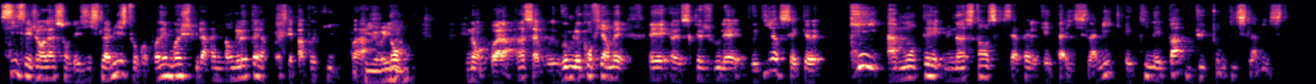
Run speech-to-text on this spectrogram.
Si ces gens-là sont des islamistes, vous comprenez, moi, je suis la reine d'Angleterre. C'est pas possible. Voilà. donc, non, voilà, hein, vous, me le confirmez. Et euh, ce que je voulais vous dire, c'est que qui a monté une instance qui s'appelle État islamique et qui n'est pas du tout islamiste?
